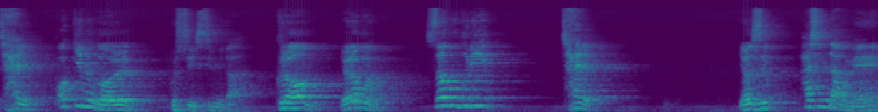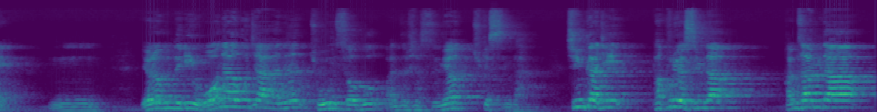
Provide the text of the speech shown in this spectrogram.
잘 꺾이는 걸 볼 수 있습니다. 그럼 여러분 서브 그립 잘 연습하신 다음에 음, 여러분들이 원하고자 하는 좋은 서브 만드셨으면 좋겠습니다. 지금까지 박프로였습니다. 감사합니다.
